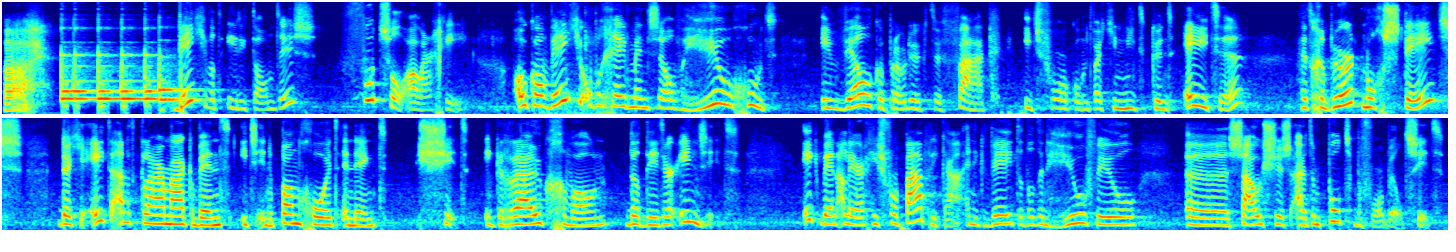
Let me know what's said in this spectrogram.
Ah. Weet je wat irritant is? Voedselallergie. Ook al weet je op een gegeven moment zelf heel goed in welke producten vaak iets voorkomt wat je niet kunt eten. Het gebeurt nog steeds dat je eten aan het klaarmaken bent, iets in de pan gooit en denkt: shit, ik ruik gewoon dat dit erin zit. Ik ben allergisch voor paprika en ik weet dat dat in heel veel uh, sausjes uit een pot bijvoorbeeld zit.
